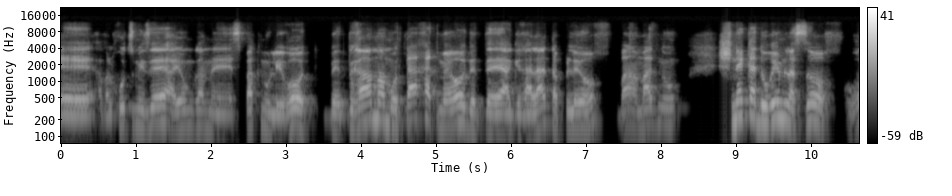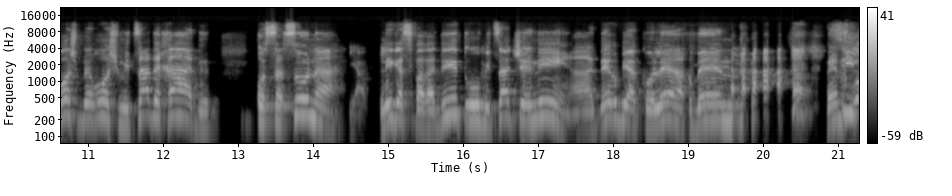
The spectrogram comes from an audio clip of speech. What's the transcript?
אה, אבל חוץ מזה, היום גם אה, הספקנו לראות בדרמה מותחת מאוד את אה, הגרלת הפלייאוף, בה עמדנו שני כדורים לסוף, ראש בראש, מצד אחד אוססונה. ליגה ספרדית, ומצד שני, הדרבי הקולח בין, בין, צילה?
